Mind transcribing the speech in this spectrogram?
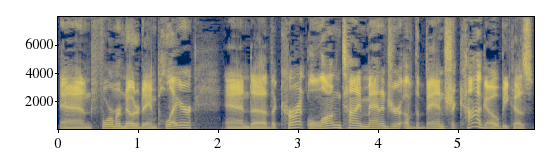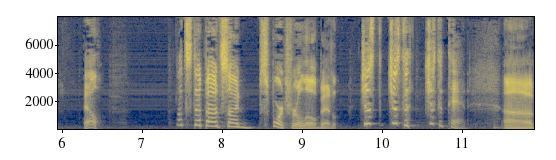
and former Notre Dame player and uh, the current longtime manager of the band Chicago, because, hell, let's step outside sports for a little bit. Just, just a, just a tad. Uh,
